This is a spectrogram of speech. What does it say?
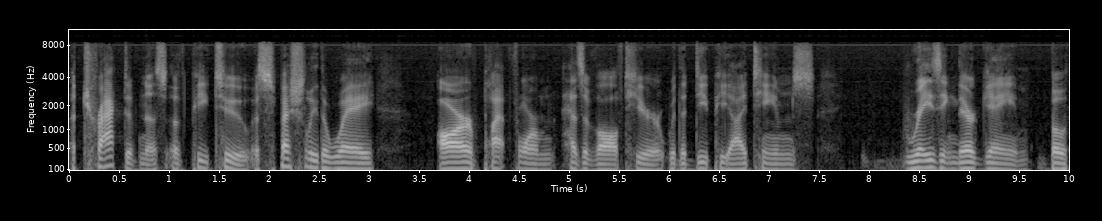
attractiveness of P2, especially the way our platform has evolved here with the DPI teams raising their game, both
